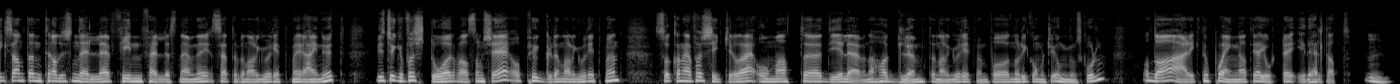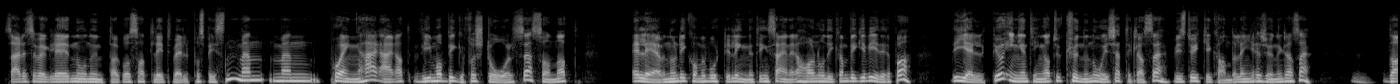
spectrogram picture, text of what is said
ikke sant, Den tradisjonelle finn fellesnevner, sett opp en algoritme, regn ut. Hvis du ikke forstår hva som skjer, og pugger den algoritmen, så kan jeg forsikre deg om at eh, de elevene har glemt den algoritmen på, når de kommer til ungdomsskolen. Og da er det ikke noe poeng at de har gjort det i det hele tatt. Mm. Så er det selvfølgelig noen unntak og satt litt vel på spissen, men, men poenget her er at vi må bygge forståelse, sånn at elevene når de kommer borti lignende ting seinere, har noe de kan bygge videre på. Det hjelper jo ingenting at du kunne noe i sjette klasse hvis du ikke kan det lenger i sjuende klasse. Mm. Da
